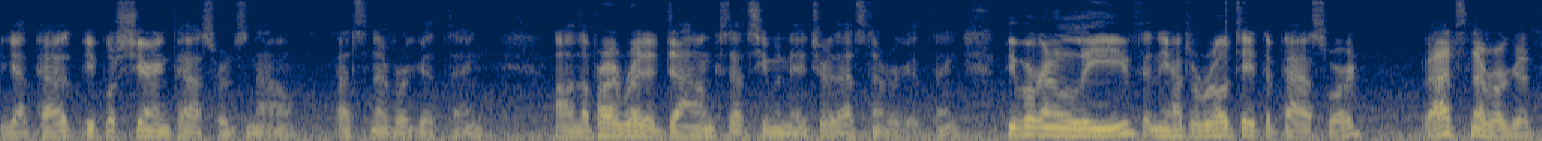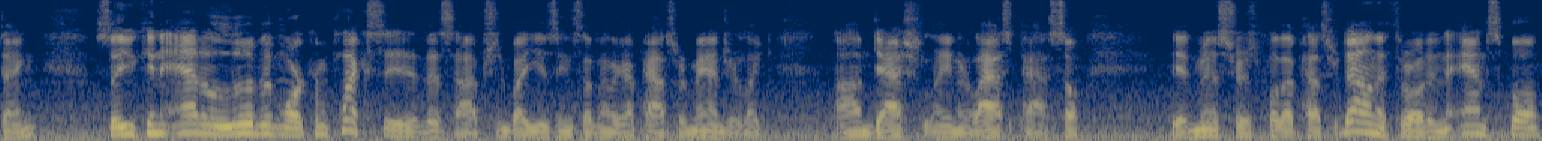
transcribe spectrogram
You got people sharing passwords now. That's never a good thing. Uh, they'll probably write it down because that's human nature. That's never a good thing. People are going to leave and you have to rotate the password. That's never a good thing. So you can add a little bit more complexity to this option by using something like a password manager, like um, Dashlane or LastPass. So the administrators pull that password down, they throw it into Ansible.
